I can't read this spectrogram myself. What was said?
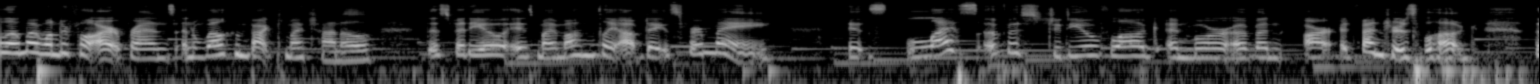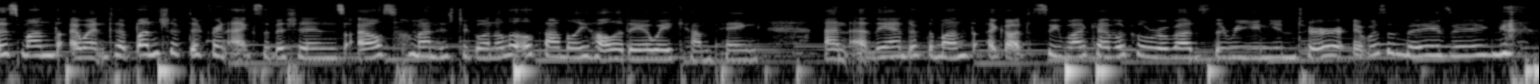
Hello my wonderful art friends and welcome back to my channel. This video is my monthly updates for May. It's less of a studio vlog and more of an art adventures vlog. This month I went to a bunch of different exhibitions, I also managed to go on a little family holiday away camping, and at the end of the month I got to see My Chemical Romance the reunion tour. It was amazing.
